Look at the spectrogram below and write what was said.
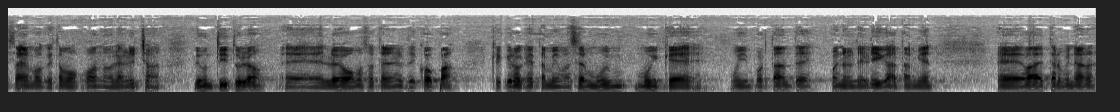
sabemos que estamos jugando en la lucha de un título. luego vamos a tener el de Copa, que creo que también va a ser muy, muy, que, muy importante. Bueno, el de Liga también. va a determinar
